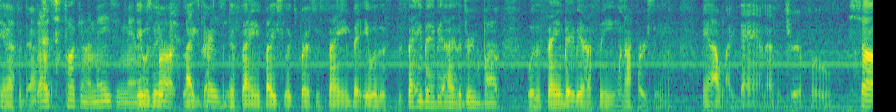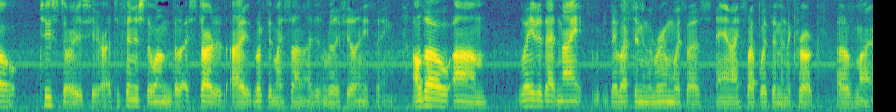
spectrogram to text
yeah, that's a damn. That's fucking amazing, man. it was That's a, like the, crazy. the same facial expression, same. Ba- it was a, the same baby I had a dream about. Was the same baby I seen when I first seen him, and I'm like, damn, that's a trip, fool. So, two stories here. Uh, To finish the one that I started, I looked at my son. I didn't really feel anything. Although, um, later that night, they left him in the room with us, and I slept with him in the crook of my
